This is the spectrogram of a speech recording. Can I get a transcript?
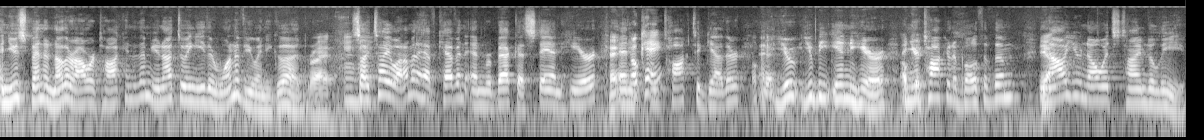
And you spend another hour talking to them, you're not doing either one of you any good. Right. So I tell you what, I'm going to have Kevin and Rebecca stand here Okay. and, Okay. and talk together. Okay. Uh, you, you be in here, and you're talking to both of them. Yeah. Now you know it's time to leave.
